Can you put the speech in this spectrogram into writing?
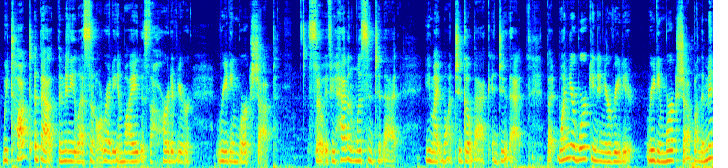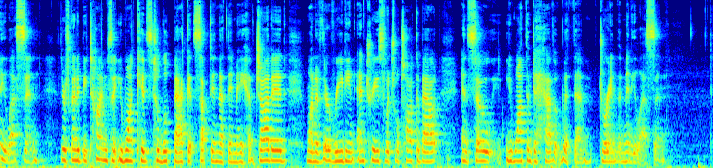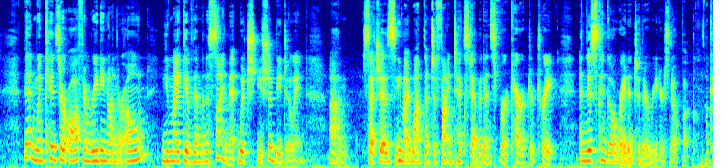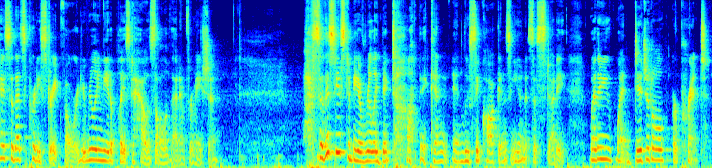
We talked about the mini lesson already and why it is the heart of your reading workshop. So if you haven't listened to that, you might want to go back and do that. But when you're working in your reader, reading workshop on the mini lesson, there's going to be times that you want kids to look back at something that they may have jotted, one of their reading entries, which we'll talk about. And so you want them to have it with them during the mini lesson. Then, when kids are off and reading on their own, you might give them an assignment, which you should be doing, um, such as you might want them to find text evidence for a character trait and this can go right into their reader's notebook. Okay, so that's pretty straightforward. You really need a place to house all of that information. So, this used to be a really big topic in, in Lucy Calkins' units of study, whether you went digital or print.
